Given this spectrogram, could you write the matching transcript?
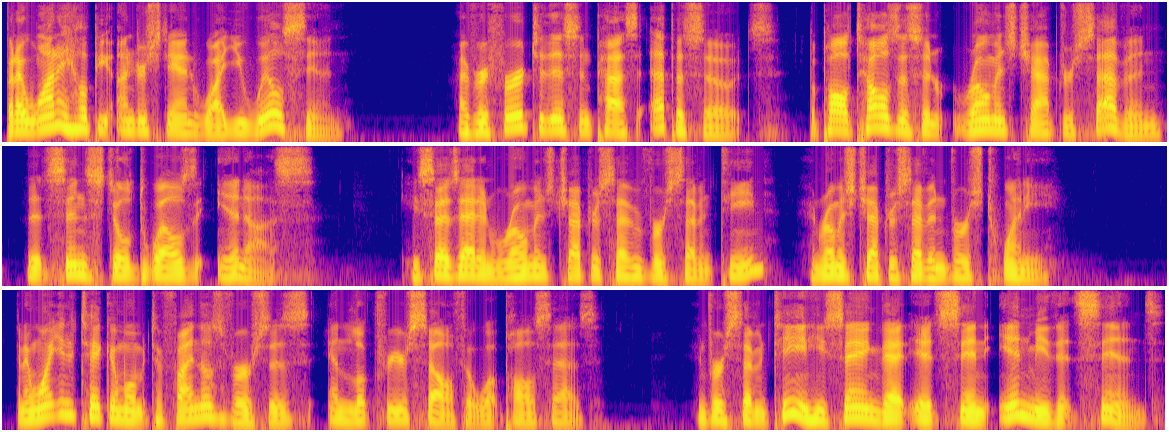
But I want to help you understand why you will sin. I've referred to this in past episodes, but Paul tells us in Romans chapter 7 that sin still dwells in us. He says that in Romans chapter 7 verse 17 and Romans chapter 7 verse 20. And I want you to take a moment to find those verses and look for yourself at what Paul says. In verse 17, he's saying that it's sin in me that sins.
